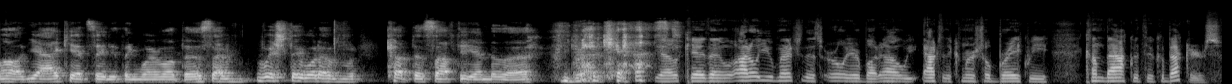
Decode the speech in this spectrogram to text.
Well, yeah, I can't say anything more about this. I wish they would have cut this off the end of the broadcast. Yeah, okay. Then I know you mentioned this earlier, but uh, we after the commercial break, we come back with the Quebecers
